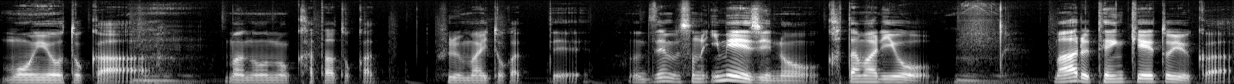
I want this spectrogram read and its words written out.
文様とか、うん、まあ、能の型とか振る舞いとかって全部そのイメージの塊を、うんまあ、ある典型というか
